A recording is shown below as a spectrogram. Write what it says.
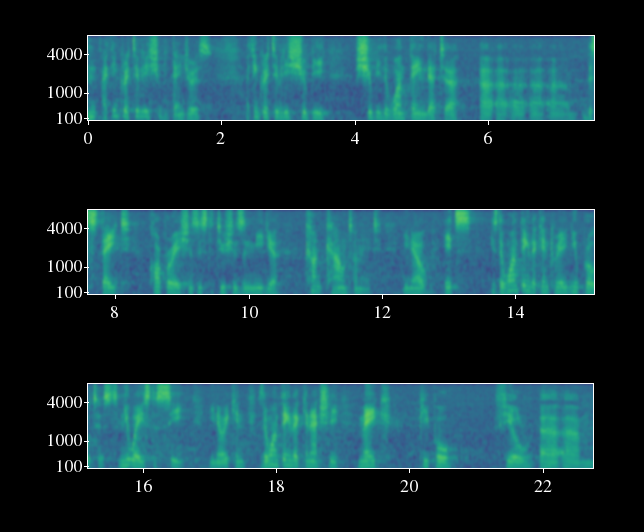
I think creativity should be dangerous. I think creativity should be, should be the one thing that uh, uh, uh, um, the state, corporations, institutions, and media can't count on it. You know, it's, it's the one thing that can create new protests, new ways to see. You know, it can, it's the one thing that can actually make people feel uh, um,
